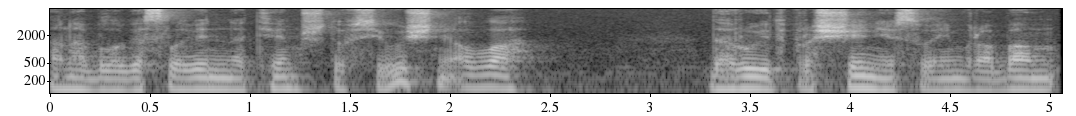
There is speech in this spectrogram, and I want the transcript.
Она благословенна тем, что Всевышний Аллах дарует прощение своим рабам,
